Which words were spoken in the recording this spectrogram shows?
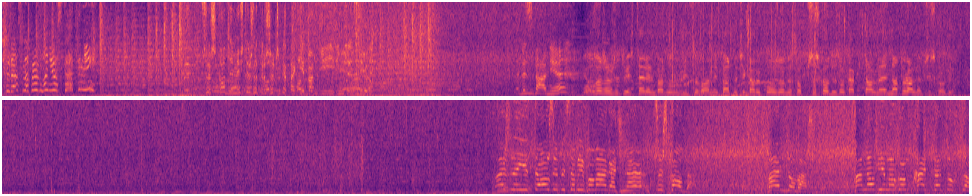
Pierwszy raz na pewno nie ostatni! Przeszkody myślę, że troszeczkę takie bardziej intensywne. Wyzwanie. Uważam, że tu jest teren bardzo zróżnicowany, bardzo ciekawy położone są. Przeszkody są kapitalne, naturalne przeszkody. Ważne jest to, żeby sobie pomagać na przeszkodach. Bardzo ważne. Panowie mogą pchać za co chcą.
